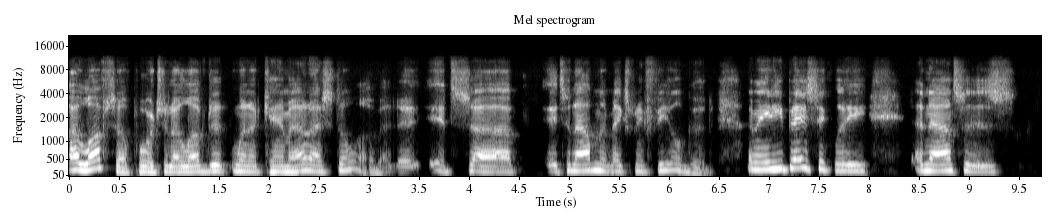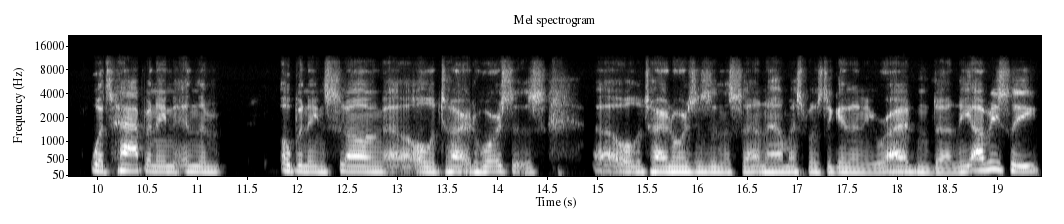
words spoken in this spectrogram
I love Self Portrait. I loved it when it came out. I still love it. it it's uh, it's an album that makes me feel good. I mean, he basically announces what's happening in the opening song, uh, "All the Tired Horses." Uh, all the tired horses in the sun. How am I supposed to get any riding done? He obviously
